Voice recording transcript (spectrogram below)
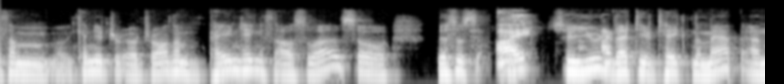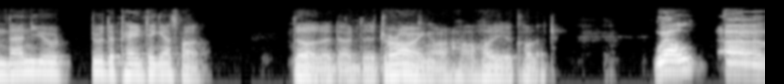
some? Can you draw, draw them paintings as well? So this is I- to you I- that you take the map and then you do the painting as well, the the, the drawing or how, how do you call it? Well, uh,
